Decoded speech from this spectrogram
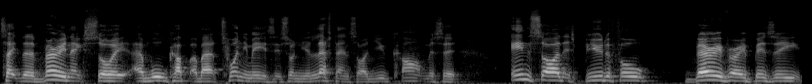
Take the very next soi and walk up about 20 meters. It's on your left hand side. You can't miss it. Inside, it's beautiful, very, very busy.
